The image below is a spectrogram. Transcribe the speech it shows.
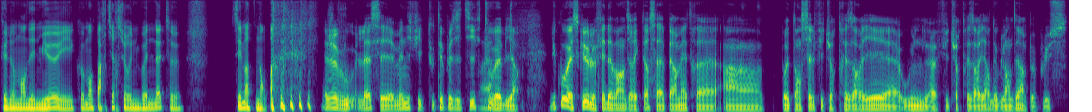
que demander de mieux et comment partir sur une bonne note c'est maintenant. J'avoue, là c'est magnifique, tout est positif, tout va bien. Du coup, est-ce que le fait d'avoir un directeur, ça va permettre à un potentiel futur trésorier ou une future trésorière de glander un peu plus?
